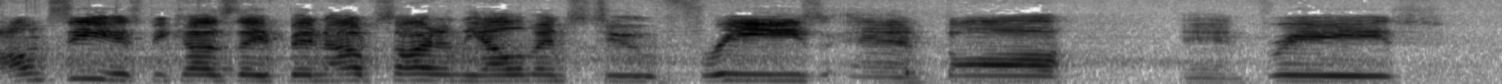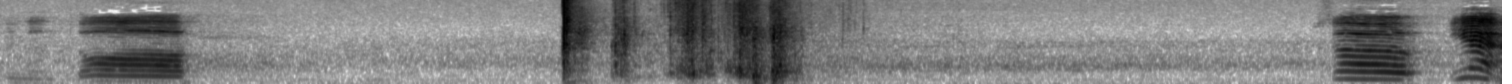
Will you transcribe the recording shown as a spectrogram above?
bouncy is because they've been outside in the elements to freeze and thaw and freeze and then thaw. So, yeah.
